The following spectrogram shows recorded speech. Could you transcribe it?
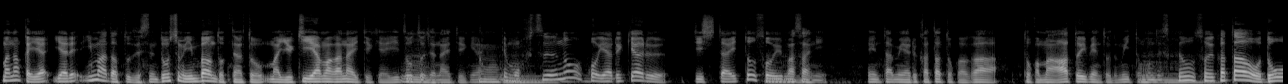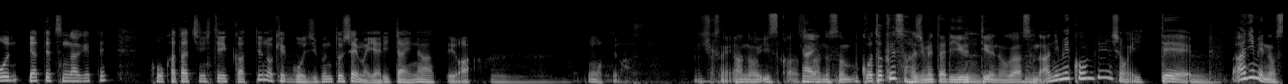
まあなんかややれ今だとですねどうしてもインバウンドってなると、まあ、雪山がないといけないリゾートじゃないといけない、でも普通のこうやる気ある自治体とそういうまさにエンタメやる方とかがとか、まあ、アートイベントでもいいと思うんですけど、そういう方をどうやってつなげてこう形にしていくかっていうのを結構自分としては今やりたいなっていうのは思ってます。あのいいですか、はい。あのその僕オタクエスト始めた理由っていうのが、そのアニメコンベンション行って、アニメの好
